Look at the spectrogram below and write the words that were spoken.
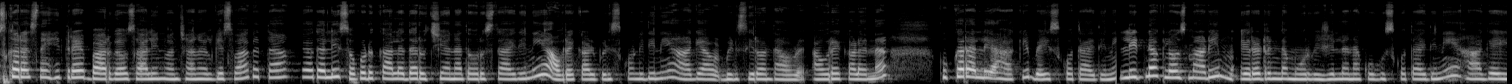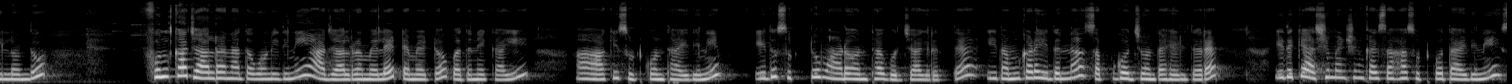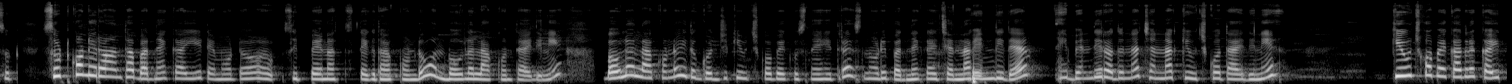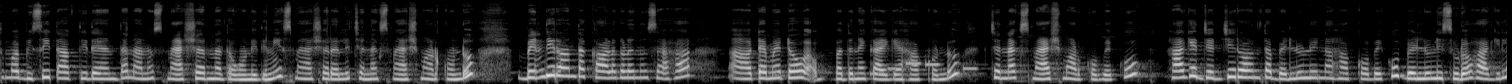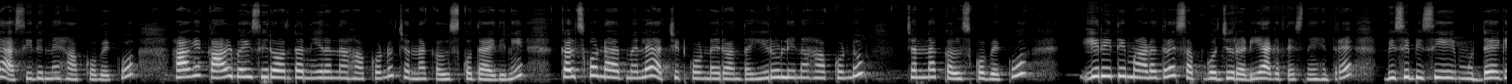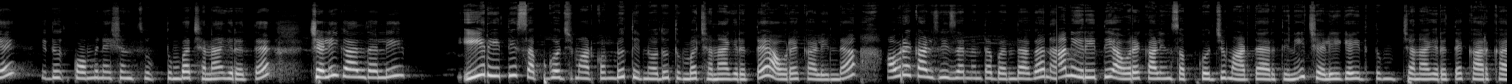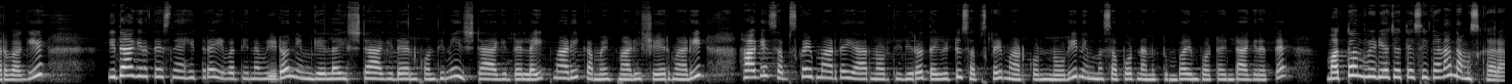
ನಮಸ್ಕಾರ ಸ್ನೇಹಿತರೆ, ಭಾರ್ಗವ್ ಸಾಲಿನ್ ಒನ್ ಚಾನಲ್ಗೆ ಸ್ವಾಗತ. ಅದರಲ್ಲಿ ಸೊಗಡು ಕಾಲದ ರುಚಿಯನ್ನು ತೋರಿಸ್ತಾ ಇದ್ದೀನಿ. ಅವರೆಕಾಳು ಬಿಡಿಸ್ಕೊಂಡಿದ್ದೀನಿ. ಹಾಗೆ ಬಿಡಿಸಿರೋಂಥ ಅವರೆ, ಅವರೆಕಾಳನ್ನು ಕುಕ್ಕರಲ್ಲಿ ಹಾಕಿ ಬೇಯಿಸ್ಕೊತಾ ಇದ್ದೀನಿ. ಲಿಡ್ನ ಕ್ಲೋಸ್ ಮಾಡಿ ಎರಡರಿಂದ ಮೂರು ವಿಜಿಲನ್ನು ಕೂಗಿಸ್ಕೊತಾ ಇದ್ದೀನಿ. ಹಾಗೆ ಇಲ್ಲೊಂದು ಫುಲ್ಕ ಜಾಲ್ರನ್ನ ತೊಗೊಂಡಿದ್ದೀನಿ. ಆ ಜಾಲ್ರ ಮೇಲೆ ಟೊಮೆಟೊ, ಬದನೆಕಾಯಿ ಹಾಕಿ ಸುಟ್ಕೊತಾ ಇದ್ದೀನಿ. ಇದು ಸುಟ್ಟು ಮಾಡೋ ಅಂಥ ಗೊಜ್ಜಾಗಿರುತ್ತೆ. ಈ ನಮ್ಮ ಕಡೆ ಇದನ್ನು ಸಪ್ಪು ಗೊಜ್ಜು ಅಂತ ಹೇಳ್ತಾರೆ. ಇದಕ್ಕೆ ಹಸಿಮೆಣ್ಸಿನ್ಕಾಯಿ ಸಹ ಸುಟ್ಕೋತಾ ಇದ್ದೀನಿ. ಸುಟ್ ಸುಟ್ಕೊಂಡಿರೋ ಅಂಥ ಬದನೆಕಾಯಿ, ಟೊಮೊಟೊ, ಸಿಪ್ಪೆನ ತೆಗೆದುಹಾಕ್ಕೊಂಡು ಒಂದು ಬೌಲಲ್ಲಿ ಹಾಕ್ಕೊತಾ ಇದ್ದೀನಿ. ಬೌಲಲ್ಲಿ ಹಾಕ್ಕೊಂಡು ಇದು ಗೊಜ್ಜು ಕಿವುಚ್ಕೋಬೇಕು ಸ್ನೇಹಿತರೆ. ನೋಡಿ ಬದನೆಕಾಯಿ ಚೆನ್ನಾಗಿ ಬೆಂದಿದೆ. ಈ ಬೆಂದಿರೋದನ್ನು ಚೆನ್ನಾಗಿ ಕಿವುಚ್ಕೋತಾ ಇದ್ದೀನಿ. ಕಿವುಚ್ಕೋಬೇಕಾದ್ರೆ ಕೈ ತುಂಬ ಬಿಸಿ ತಾಗ್ತಿದೆ ಅಂತ ನಾನು ಸ್ಮ್ಯಾಷರ್ನ ತೊಗೊಂಡಿದ್ದೀನಿ. ಸ್ಮ್ಯಾಷರಲ್ಲಿ ಚೆನ್ನಾಗಿ ಸ್ಮ್ಯಾಶ್ ಮಾಡಿಕೊಂಡು ಬೆಂದಿರೋ ಅಂಥ ಕಾಳುಗಳನ್ನು ಸಹ ಟೊಮೆಟೊ, ಬದನೆಕಾಯಿಗೆ ಹಾಕ್ಕೊಂಡು ಚೆನ್ನಾಗಿ ಸ್ಮ್ಯಾಶ್ ಮಾಡ್ಕೋಬೇಕು. ಹಾಗೆ ಜಜ್ಜಿರೋ ಅಂಥ ಬೆಳ್ಳುಳ್ಳಿನ ಹಾಕ್ಕೋಬೇಕು. ಬೆಳ್ಳುಳ್ಳಿ ಸುಡೋ ಹಾಗಿಲ್ಲ, ಹಸಿದನ್ನೇ ಹಾಕ್ಕೋಬೇಕು. ಹಾಗೆ ಕಾಳು ಬೇಯಿಸಿರೋ ಅಂಥ ನೀರನ್ನು ಹಾಕ್ಕೊಂಡು ಚೆನ್ನಾಗಿ ಕಲಿಸ್ಕೊತಾ ಇದ್ದೀನಿ. ಕಲಿಸ್ಕೊಂಡಾದ್ಮೇಲೆ ಹಚ್ಚಿಟ್ಕೊಂಡಿರೋ ಅಂಥ ಈರುಳ್ಳಿನ ಹಾಕ್ಕೊಂಡು ಚೆನ್ನಾಗಿ ಕಲಿಸ್ಕೋಬೇಕು. ಈ ರೀತಿ ಮಾಡಿದ್ರೆ ಸಪ್ಗೊಜ್ಜು ರೆಡಿ ಆಗುತ್ತೆ ಸ್ನೇಹಿತರೆ. ಬಿಸಿ ಬಿಸಿ ಮುದ್ದೆಗೆ ಇದು ಕಾಂಬಿನೇಷನ್ ತುಂಬ ಚೆನ್ನಾಗಿರುತ್ತೆ. ಚಳಿಗಾಲದಲ್ಲಿ ಈ ರೀತಿ ಸಪ್ಗೊಜ್ಜು ಮಾಡಿಕೊಂಡು ತಿನ್ನೋದು ತುಂಬ ಚೆನ್ನಾಗಿರುತ್ತೆ ಅವರೆಕಾಳಿಂದ. ಅವರೆಕಾಳು ಸೀಸನ್ ಅಂತ ಬಂದಾಗ ನಾನು ಈ ರೀತಿ ಅವರೆಕಾಳಿನ ಸಪ್ಗೊಜ್ಜು ಮಾಡ್ತಾ ಇರ್ತೀನಿ. ಚಳಿಗೆ ಇದು ತುಂಬ ಚೆನ್ನಾಗಿರುತ್ತೆ ಖಾರ ಖಾರವಾಗಿ ಇದಾಗಿರುತ್ತೆ ಸ್ನೇಹಿತರೆ, ಇವತ್ತಿನ ವಿಡಿಯೋ ನಿಮಗೆಲ್ಲ ಇಷ್ಟ ಆಗಿದೆ ಅನ್ಕೊತೀನಿ. ಇಷ್ಟ ಆಗಿದ್ದರೆ ಲೈಕ್ ಮಾಡಿ ಕಮೆಂಟ್ ಮಾಡಿ ಶೇರ್ ಮಾಡಿ. ಹಾಗೆ ಸಬ್ಸ್ಕ್ರೈಬ್ ಮಾಡದೆ ಯಾರು ನೋಡ್ತಿದ್ದೀರೋ ದಯವಿಟ್ಟು ಸಬ್ಸ್ಕ್ರೈಬ್ ಮಾಡ್ಕೊಂಡು ನೋಡಿ. ನಿಮ್ಮ ಸಪೋರ್ಟ್ ನನಗೆ ತುಂಬ ಇಂಪಾರ್ಟೆಂಟ್ ಆಗಿರುತ್ತೆ. ಮತ್ತೊಂದು ವಿಡಿಯೋ ಜೊತೆ ಸಿಗೋಣ. ನಮಸ್ಕಾರ.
